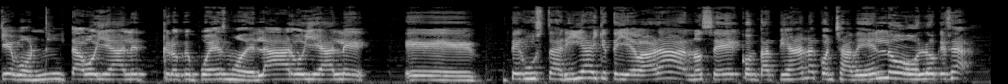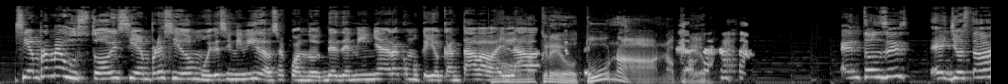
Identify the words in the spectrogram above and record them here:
qué bonita, oye, Ale, creo que puedes modelar, oye, Ale, eh, ¿te gustaría que te llevara, no sé, con Tatiana, con Chabelo, o lo que sea? Siempre me gustó y siempre he sido muy desinhibida. O sea, cuando desde niña era como que yo cantaba, No, bailaba. no creo. ¿Tú? No, no creo. Entonces, eh, yo estaba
